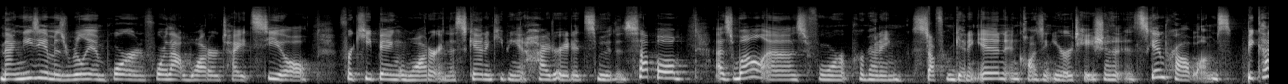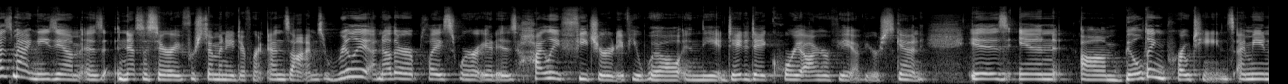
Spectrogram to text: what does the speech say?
Magnesium is really important for that watertight seal for keeping water in the skin and keeping it hydrated, smooth, and supple, as well as for preventing stuff from getting in and causing irritation and skin problems. Because magnesium is necessary for so many different enzymes, really another place where it is highly featured, if you will, in the day-to-day -day choreography of your skin is in um, building proteins. I mean,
